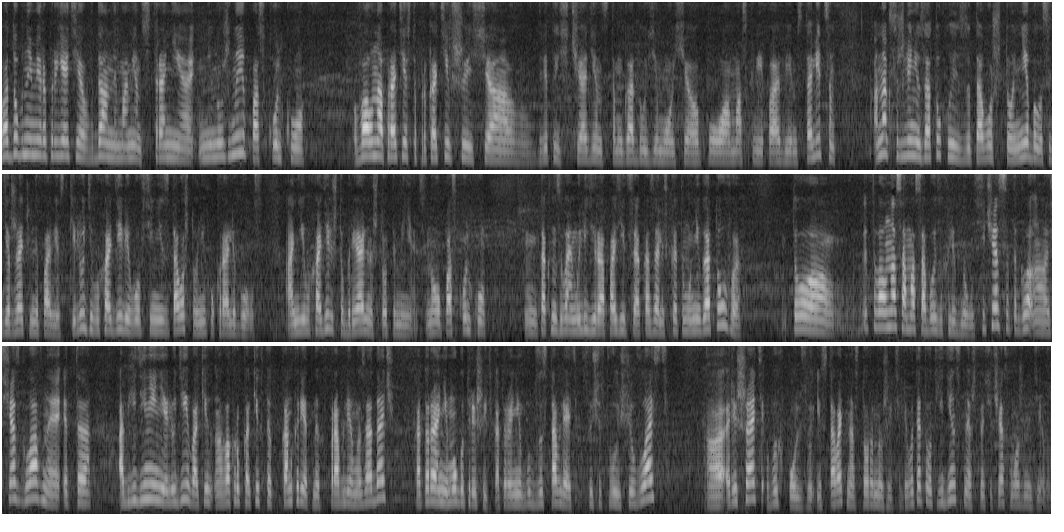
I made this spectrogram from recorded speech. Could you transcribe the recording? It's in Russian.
Подобные мероприятия в данный момент в стране не нужны, поскольку волна протеста, прокатившаяся в 2011 году зимой э, по Москве и по обеим столицам, она, к сожалению, затухла из-за того, что не было содержательной повестки. Люди выходили вовсе не из-за того, что у них украли голос. Они выходили, чтобы реально что-то менять. Но поскольку так называемые лидеры оппозиции оказались к этому не готовы, то эта волна сама собой захлебнулась. Сейчас, это, э, сейчас главное – это объединение людей вокруг каких-то конкретных проблем и задач, которые они могут решить, которые они будут заставлять существующую власть э, решать в их пользу и вставать на сторону жителей. Вот это вот единственное, что сейчас можно делать.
